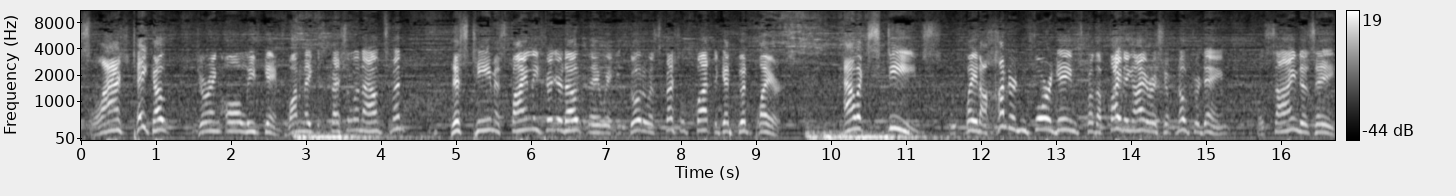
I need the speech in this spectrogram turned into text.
slash takeout during all Leaf games. Want to make a special announcement? This team has finally figured out they can go to a special spot to get good players. Alex Steeves, who played 104 games for the Fighting Irish of Notre Dame, was signed as a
